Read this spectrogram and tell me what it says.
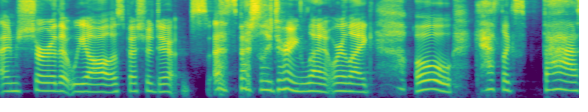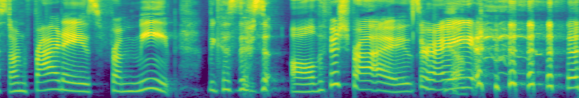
I'm sure that we all, especially especially during Lent, we're like, oh, Catholics fast on Fridays from meat because there's all the fish fries, right? Yeah.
